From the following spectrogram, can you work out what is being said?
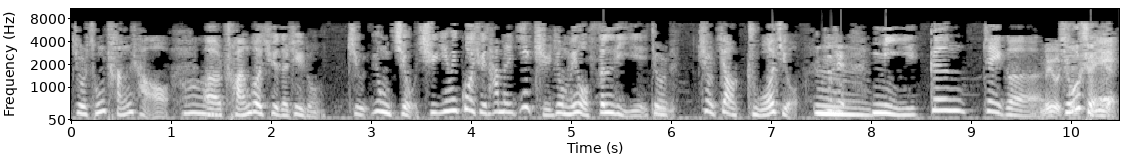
就是从唐朝哦呃传过去的这种。就用酒曲，因为过去他们一直就没有分离，就是就叫浊酒，嗯。就是米跟这个没有酒水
